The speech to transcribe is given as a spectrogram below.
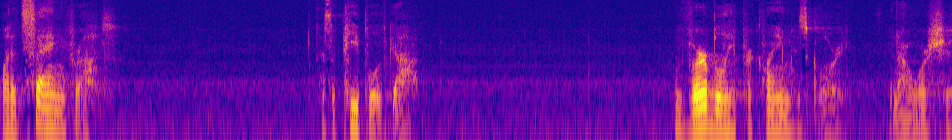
What it's saying for us as a people of God who verbally proclaim his glory in our worship.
